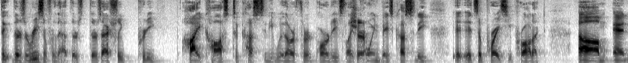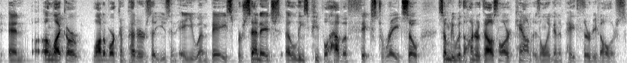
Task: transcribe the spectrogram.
th- there's a reason for that. There's there's actually pretty high cost to custody with our third parties like Sure. Coinbase Custody. It, it's a pricey product. Um, and and unlike our, a lot of our competitors that use an AUM based percentage, at least people have a fixed rate. So somebody with a hundred thousand dollar account is only going to pay thirty dollars.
